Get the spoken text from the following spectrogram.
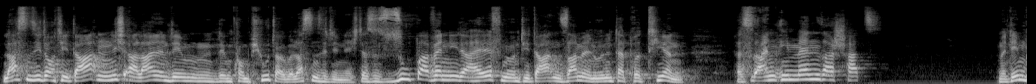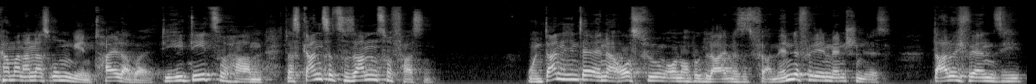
Lassen Sie doch die Daten nicht alleine dem, dem Computer, überlassen Sie die nicht. Das ist super, wenn die da helfen und die Daten sammeln und interpretieren. Das ist ein immenser Schatz. Mit dem kann man anders umgehen, Teil dabei. Die Idee zu haben, das Ganze zusammenzufassen und dann hinterher in der Ausführung auch noch begleiten, dass es für am Ende für den Menschen ist. Dadurch werden sie,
